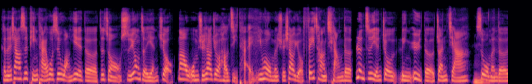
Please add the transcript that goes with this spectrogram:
可能像是平台或是网页的这种使用者研究。那我们学校就有好几台，因为我们学校有非常强的认知研究领域的专家，嗯是我们的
